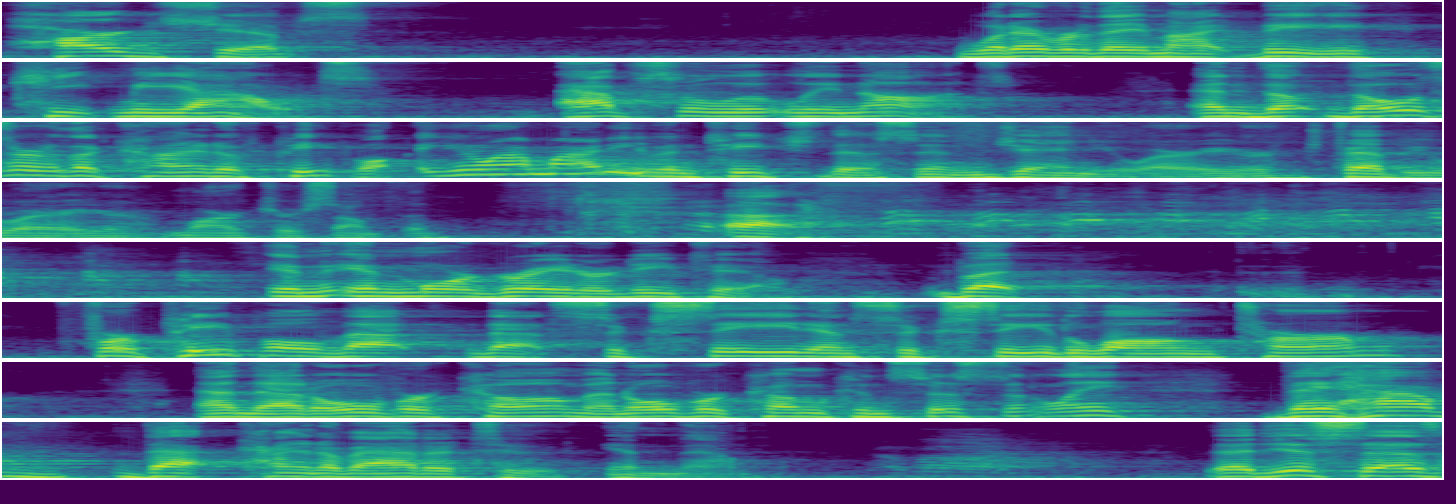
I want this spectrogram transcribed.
hardships, whatever they might be, keep me out. Absolutely not. And th- those are the kind of people, you know, I might even teach this in January or February or March or something, uh, in, in more greater detail. But for people that, that succeed and succeed long term and that overcome and overcome consistently, they have that kind of attitude in them that just says,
